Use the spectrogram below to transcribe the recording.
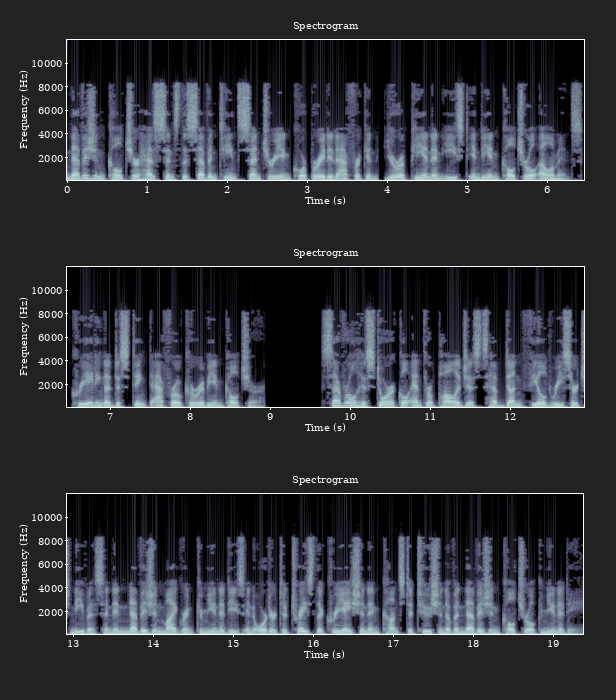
Nevisian culture has since the 17th century incorporated African, European and East Indian cultural elements, creating a distinct Afro-Caribbean culture. Several historical anthropologists have done field research Nevis and in Nevisian migrant communities in order to trace the creation and constitution of a Nevisian cultural community.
